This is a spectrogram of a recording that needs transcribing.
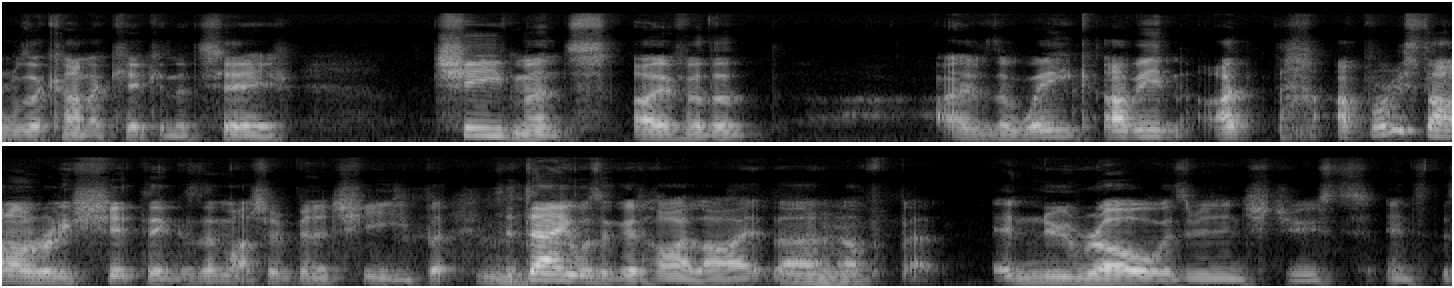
was a kind of kick in the teeth. Achievements over the over the week. I mean, I I probably started on a really shit thing because there much have been achieved, but Hmm. today was a good highlight. That Mm. I've, a new role has been introduced into the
